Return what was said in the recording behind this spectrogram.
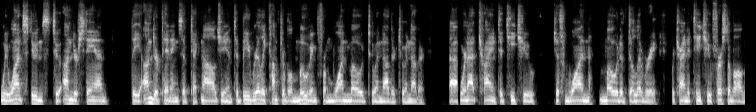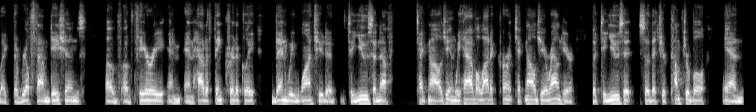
We want students to understand the underpinnings of technology and to be really comfortable moving from one mode to another to another. Uh, we're not trying to teach you just one mode of delivery. We're trying to teach you, first of all, like the real foundations of, of theory and, and how to think critically. Then we want you to, to use enough technology, and we have a lot of current technology around here, but to use it so that you're comfortable and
